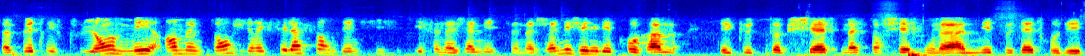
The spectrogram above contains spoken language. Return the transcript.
ça peut être excluant, mais en même temps, je dirais que c'est la force d'M6 et ça n'a jamais, ça n'a jamais gêné les programmes tels que Top Chef, Master Chef, où on a amené peut-être des,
